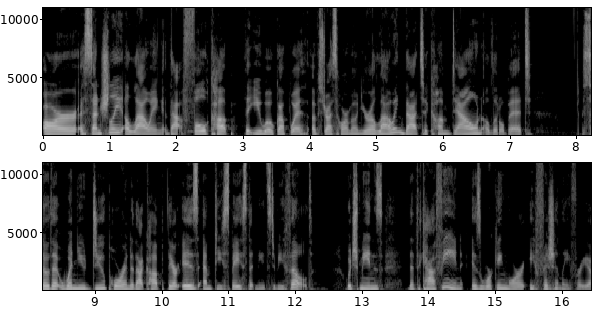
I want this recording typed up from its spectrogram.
are essentially allowing that full cup that you woke up with of stress hormone, you're allowing that to come down a little bit so that when you do pour into that cup, there is empty space that needs to be filled, which means that the caffeine is working more efficiently for you.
